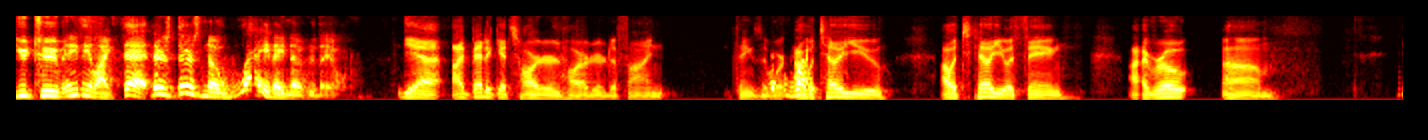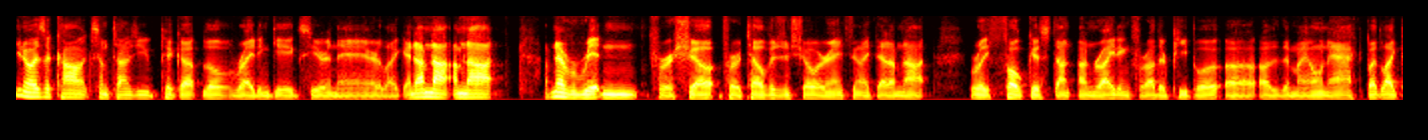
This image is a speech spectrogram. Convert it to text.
YouTube, anything like that, there's there's no way they know who they are. Yeah, I bet it gets harder and harder to find things that work. I right. would tell you I would tell you a thing. I wrote um you know, as a comic sometimes you pick up little writing gigs here and there like and I'm not I'm not I've never written for a show for a television show or anything like that. I'm not really focused on on writing for other people uh other than my own act, but like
